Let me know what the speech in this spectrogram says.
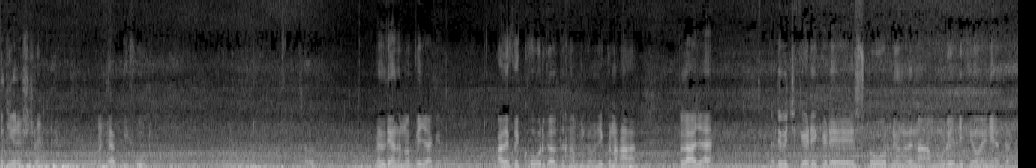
ਵਧੀਆ ਰੈਸਟੋਰੈਂਟ ਹੈ ਪੰਜਾਬੀ ਫੂਡ ਚਲੋ, ਮਿਲਦੇ ਹਾਂ ਤੁਹਾਨੂੰ ਅੱਗੇ ਜਾ ਕੇ। ਆ ਦੇਖੋ, ਇੱਕ ਹੋਰ ਗੱਲ ਦਿਖਾਵਾਂ ਤੁਹਾਨੂੰ, ਇੱਕ ਨਾ ਪਲਾਜ਼ਾ ਹੈ। ਇਹਦੇ ਵਿੱਚ ਕਿਹੜੇ ਕਿਹੜੇ ਸਟੋਰ ਨੇ, ਉਹਨਾਂ ਦੇ ਨਾਮ ਮੂਰੇ ਲਿਖੇ ਹੋਏ ਨੇ ਇਦਾਂ ਦੇ।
